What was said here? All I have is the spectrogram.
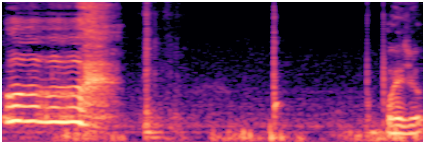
오 뽀뽀해줘.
